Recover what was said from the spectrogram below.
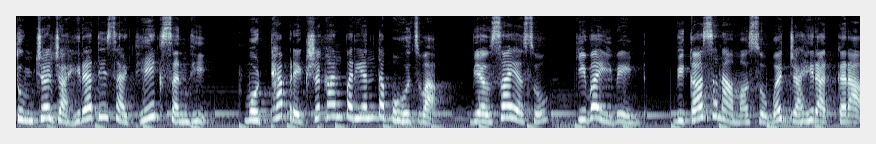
तुमच्या जाहिरातीसाठी एक संधी. मोठ्या प्रेक्षकांपर्यंत पोहोचवा. व्यवसाय असो किंवा इव्हेंट विकासनामा सोबत जाहिरात करा.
